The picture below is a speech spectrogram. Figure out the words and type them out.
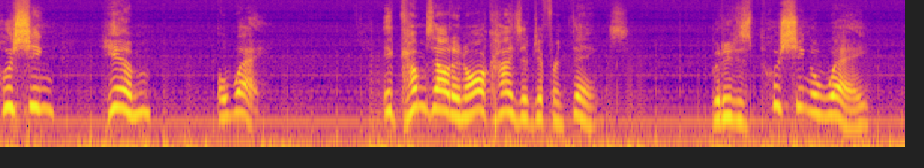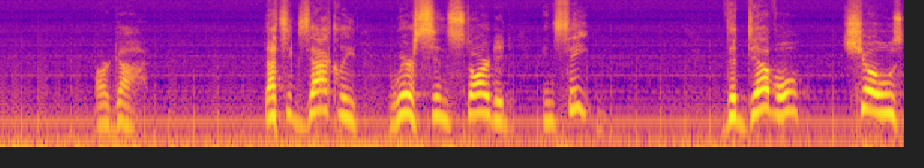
pushing him away. It comes out in all kinds of different things, but it is pushing away our God. That's exactly where sin started in Satan. The devil chose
